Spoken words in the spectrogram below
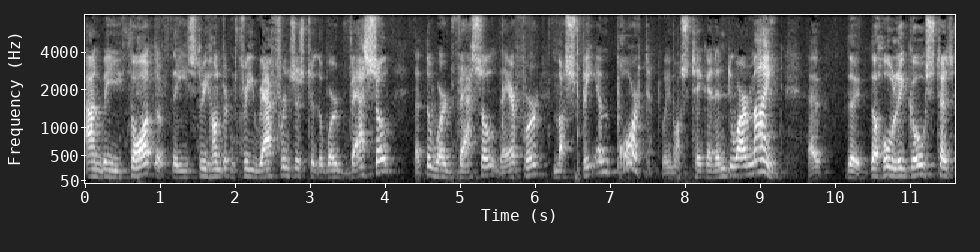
And we thought of these 303 references to the word vessel, that the word vessel, therefore, must be important. We must take it into our mind. Uh, the, the Holy Ghost has,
